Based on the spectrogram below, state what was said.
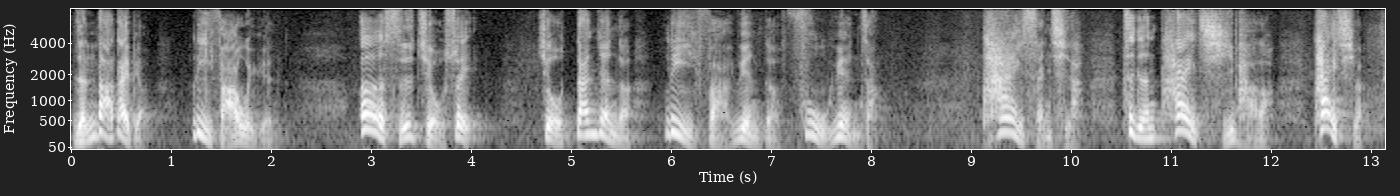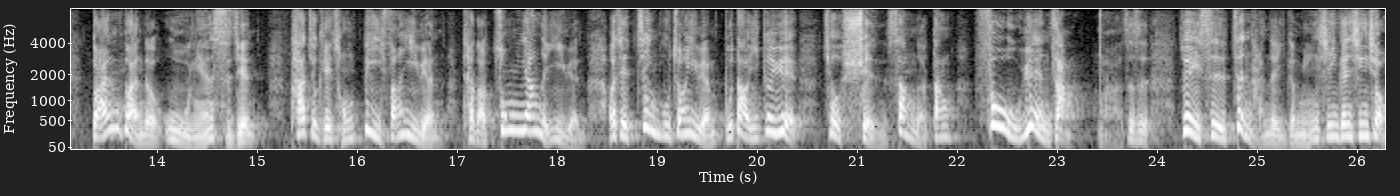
人大代表、立法委员，二十九岁就担任了立法院的副院长，太神奇了！这个人太奇葩了，太奇葩！短短的五年时间。他就可以从地方议员跳到中央的议员，而且进入中议员不到一个月就选上了当副院长啊！这是瑞士政坛的一个明星跟新秀。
